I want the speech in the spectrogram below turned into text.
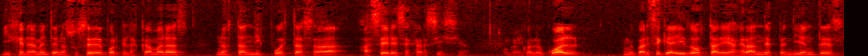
y generalmente no sucede porque las cámaras no están dispuestas a hacer ese ejercicio. Con lo cual me parece que hay dos tareas grandes pendientes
